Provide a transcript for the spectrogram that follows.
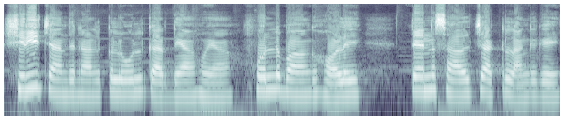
ਸ਼੍ਰੀ ਚੰਦ ਨਾਲ ਕਲੋਲ ਕਰਦਿਆਂ ਹੋਇਆਂ ਫੁੱਲ ਵਾਂਗ ਹੌਲੇ 3 ਸਾਲ ਝੱਟ ਲੰਘ ਗਏ।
